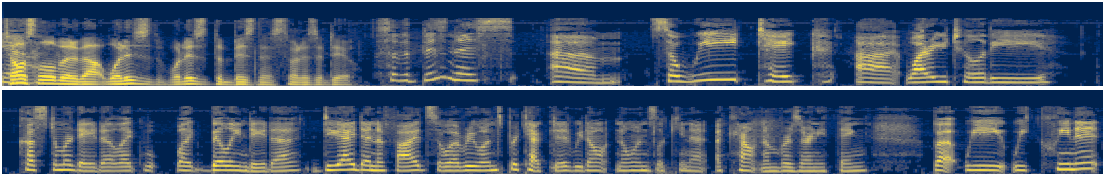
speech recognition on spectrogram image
tell us a little bit about what is what is the business? What does it do? So the business, um, so we take uh, water utility customer data, like like billing data, de-identified, so everyone's protected. We don't, no one's looking at account numbers or anything, but we we clean it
